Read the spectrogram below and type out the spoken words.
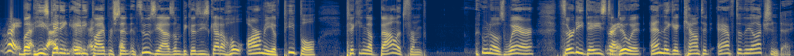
right. But he's yeah, getting think you're- I eighty think five percent enthusiasm because he's got a whole army of people picking up ballots from who knows where, thirty days to Right. do it, and they get counted after the election day.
